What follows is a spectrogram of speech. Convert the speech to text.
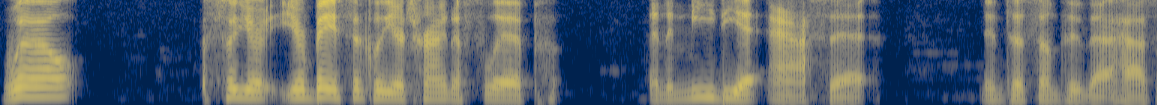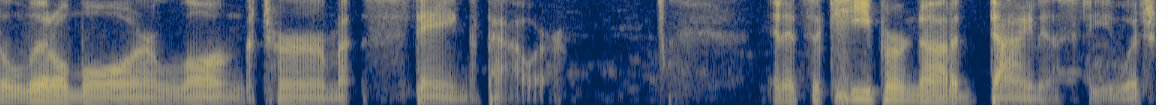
Well, so you're you're basically you're trying to flip an immediate asset into something that has a little more long term staying power. And it's a keeper, not a dynasty, which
